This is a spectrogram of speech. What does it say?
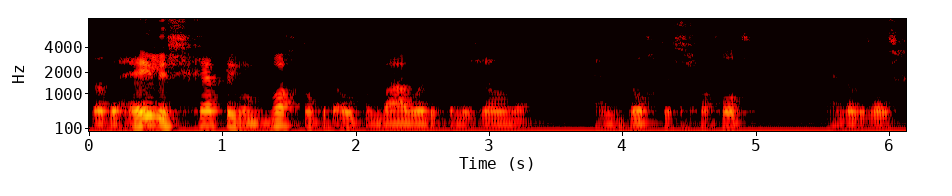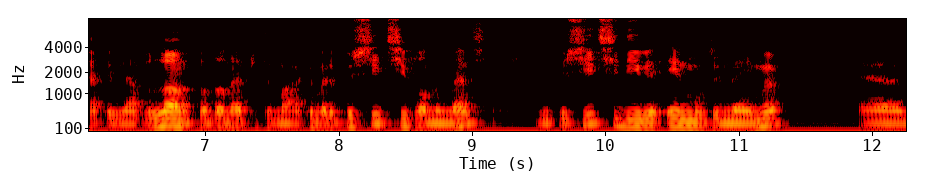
dat de hele schepping wacht op het openbaar worden van de zonen en dochters van God. En dat is waar de schepping naar verlangt, want dan heb je te maken met de positie van de mens. Die positie die we in moeten nemen, ehm,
